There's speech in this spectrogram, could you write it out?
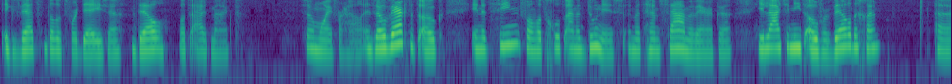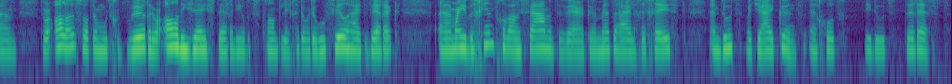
Ik wed dat het voor deze wel wat uitmaakt. Zo'n mooi verhaal. En zo werkt het ook in het zien van wat God aan het doen is en met Hem samenwerken. Je laat je niet overweldigen um, door alles wat er moet gebeuren, door al die zeesterren die op het strand liggen, door de hoeveelheid werk. Uh, maar je begint gewoon samen te werken met de Heilige Geest en doet wat jij kunt. En God die doet de rest.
